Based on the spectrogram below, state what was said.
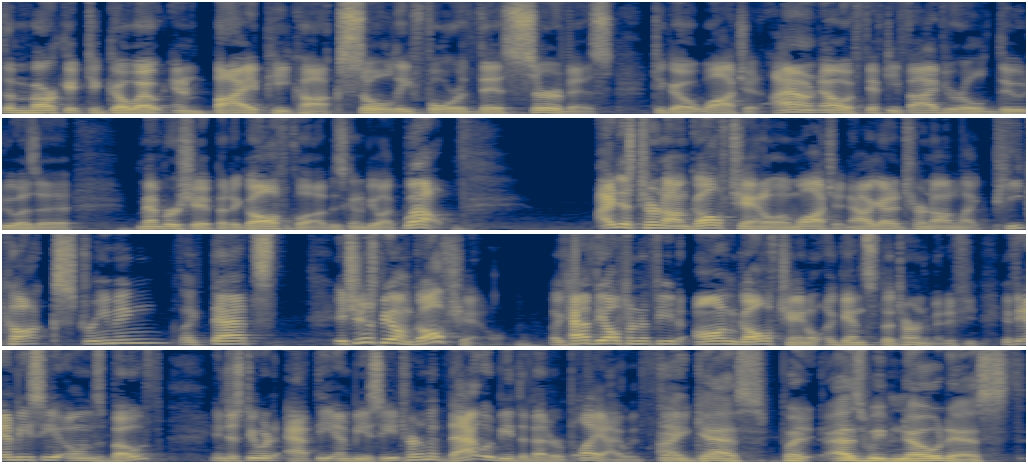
the market to go out and buy Peacock solely for this service to go watch it. I don't know if 55 year old dude who has a membership at a golf club is going to be like, well, I just turn on Golf Channel and watch it. Now I got to turn on like Peacock streaming. Like that's it should just be on Golf Channel. Like have the alternate feed on Golf Channel against the tournament. If you, if NBC owns both and just do it at the NBC tournament, that would be the better play, I would think. I guess, but as we've noticed,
